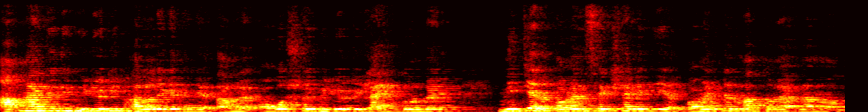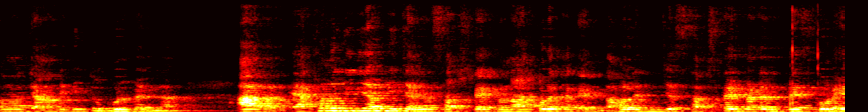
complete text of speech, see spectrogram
আপনার যদি ভিডিওটি ভালো লেগে থাকে, তাহলে অবশ্যই ভিডিওটি লাইক করবেন। নিচের কমেন্ট সেকশনে গিয়ে কমেন্টের মাধ্যমে আপনার মতামত জানাতে কিন্তু ভুলবেন না। আর এখনও যদি আপনি চ্যানেল সাবস্ক্রাইব না করে থাকেন, তাহলে নিচের সাবস্ক্রাইব বাটন প্রেস করে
